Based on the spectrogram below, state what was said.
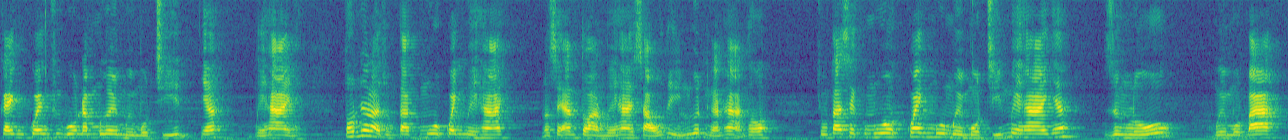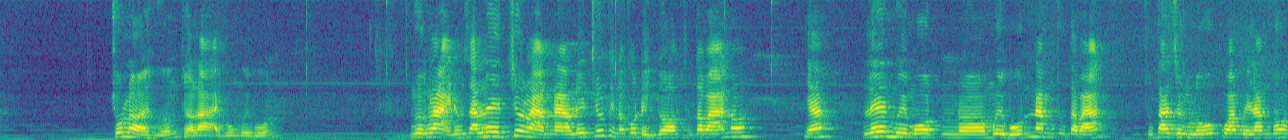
canh quanh Fibo 50 11.9 nhé 12 này. Tốt nhất là chúng ta mua quanh 12 nó sẽ an toàn. 12.6 thì lướt ngắn hạn thôi. Chúng ta sẽ mua quanh mua 11.9 12 nhé dừng lỗ 11.3 chốt lời hướng trở lại vùng 14 ngược lại, nếu giá lên trước làm nào, lên trước thì nó có đỉnh rồi, chúng ta bán thôi nhá lên 11 14 ờ, năm chúng ta bán. Chúng ta dừng lỗ qua 15 thôi.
